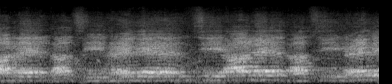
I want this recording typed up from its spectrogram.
ანეტაცი დრევენცი ანეტაცი დრევენცი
